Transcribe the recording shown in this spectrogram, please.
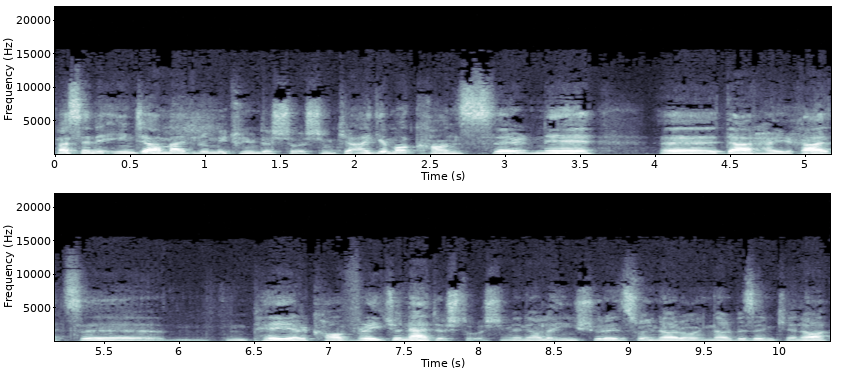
پس یعنی این جمعی رو می‌تونیم داشته باشیم که اگه ما concern در حقیقت payer coverage رو نداشته باشیم. یعنی حالا insurance و اینا رو اینا رو بذاریم کنار.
